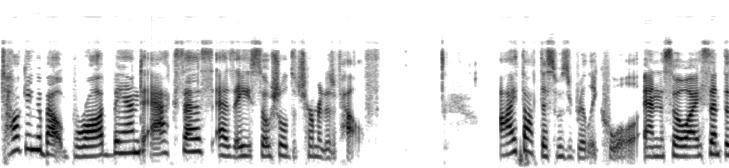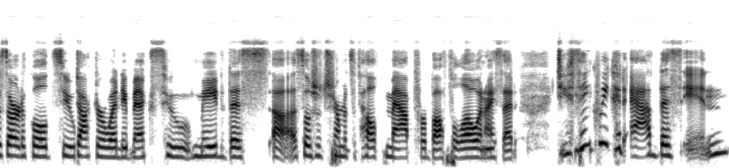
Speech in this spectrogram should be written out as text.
talking about broadband access as a social determinant of health. I thought this was really cool. And so I sent this article to Dr. Wendy Mix, who made this uh, social determinants of health map for Buffalo. And I said, Do you think we could add this in?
